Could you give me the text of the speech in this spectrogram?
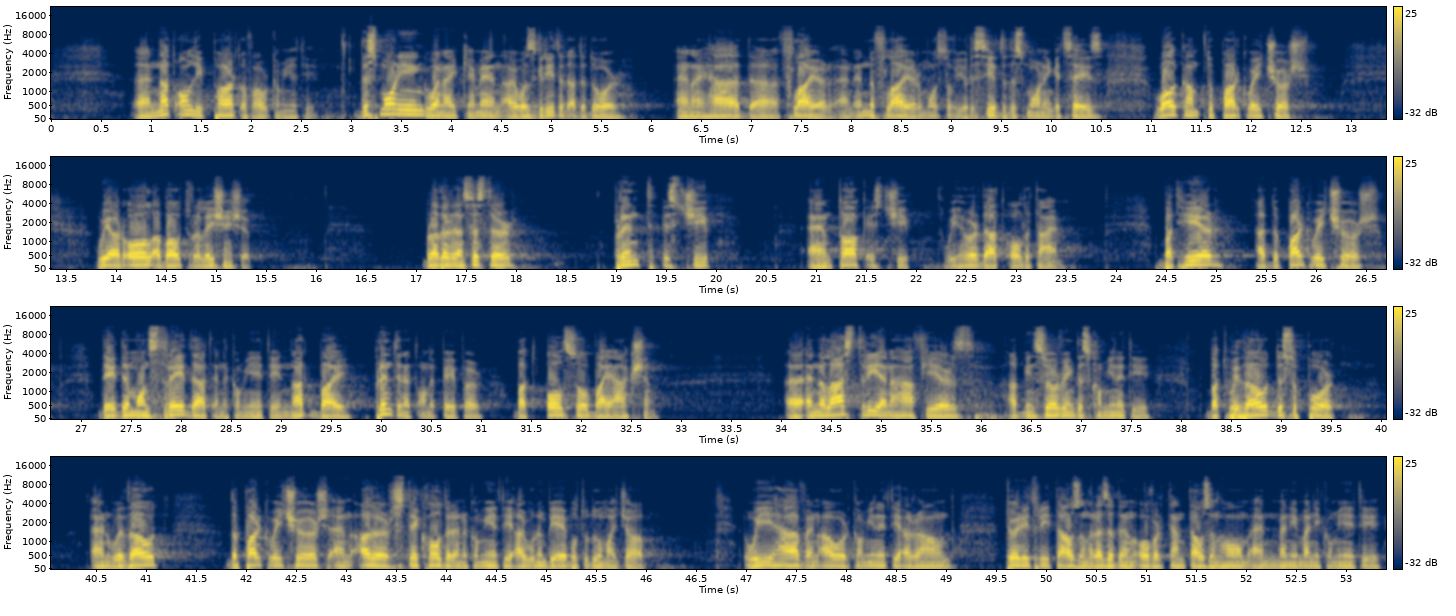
uh, not only part of our community. This morning when I came in, I was greeted at the door and I had a flyer and in the flyer, most of you received it this morning, it says, welcome to Parkway Church. We are all about relationship. Brother and sister, print is cheap and talk is cheap. We heard that all the time. But here at the Parkway Church, they demonstrate that in the community, not by printing it on the paper, but also by action. Uh, in the last three and a half years, I've been serving this community, but without the support and without the Parkway Church and other stakeholders in the community, I wouldn't be able to do my job. We have in our community around 33,000 residents, over 10,000 homes, and many, many community.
